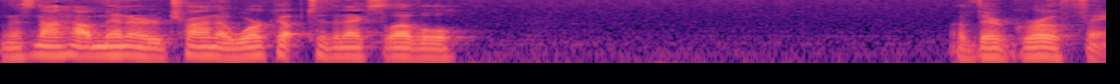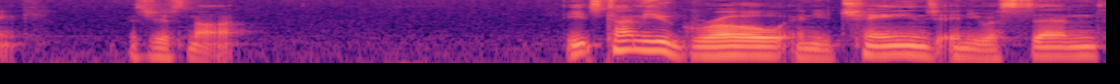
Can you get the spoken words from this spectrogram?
And that's not how men are trying to work up to the next level of their growth think. It's just not. Each time you grow and you change and you ascend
